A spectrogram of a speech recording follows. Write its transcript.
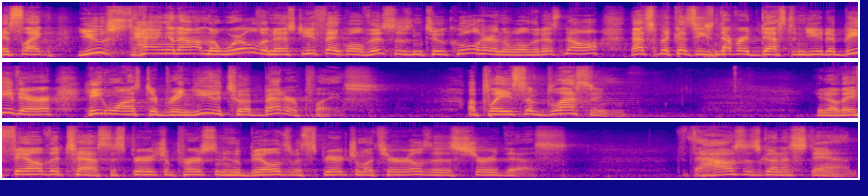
It's like you hanging out in the wilderness, you think, well, this isn't too cool here in the wilderness. No, that's because He's never destined you to be there. He wants to bring you to a better place, a place of blessing. You know, they failed the test. The spiritual person who builds with spiritual materials is assured this that the house is going to stand.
